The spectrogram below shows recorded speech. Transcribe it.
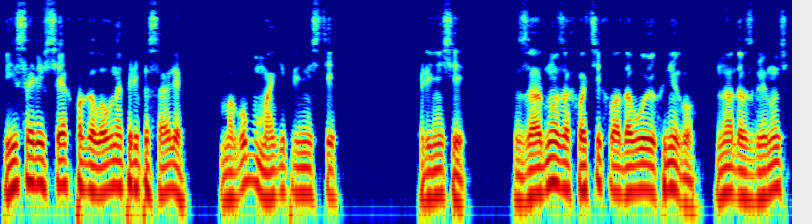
Писари всех поголовно переписали. Могу бумаги принести. Принеси. Заодно захвати кладовую книгу. Надо взглянуть,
